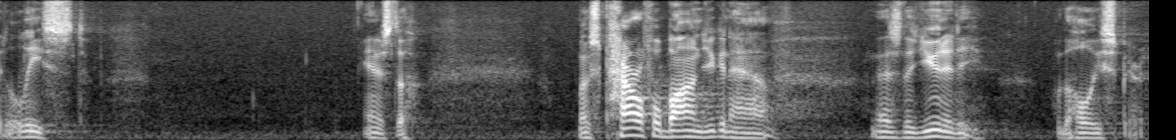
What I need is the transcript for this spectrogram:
at least. And it's the most powerful bond you can have. That is the unity of the Holy Spirit.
